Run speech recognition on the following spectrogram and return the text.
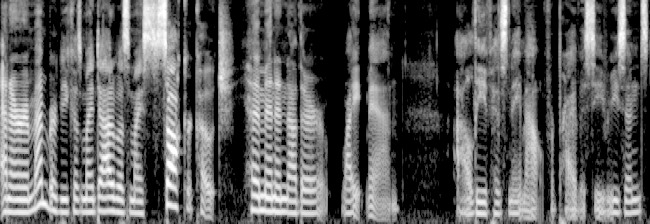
And I remember because my dad was my soccer coach, him and another white man. I'll leave his name out for privacy reasons.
